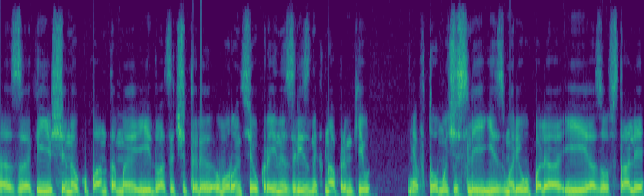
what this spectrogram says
е, з Київщини окупантами, і 24 оборонці України з різних напрямків, е, в тому числі і з Маріуполя, і Азовсталі,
